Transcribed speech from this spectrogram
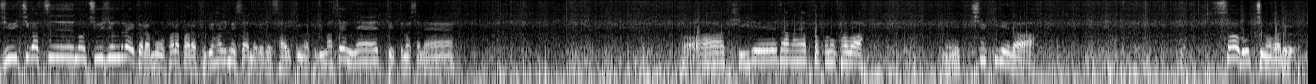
11月の中旬ぐらいからもうパラパラ降り始めてたんだけど最近は降りませんねって言ってましたね。ああ綺麗だなやっぱこの川。めっちゃ綺麗だ。さあどっち曲がる？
